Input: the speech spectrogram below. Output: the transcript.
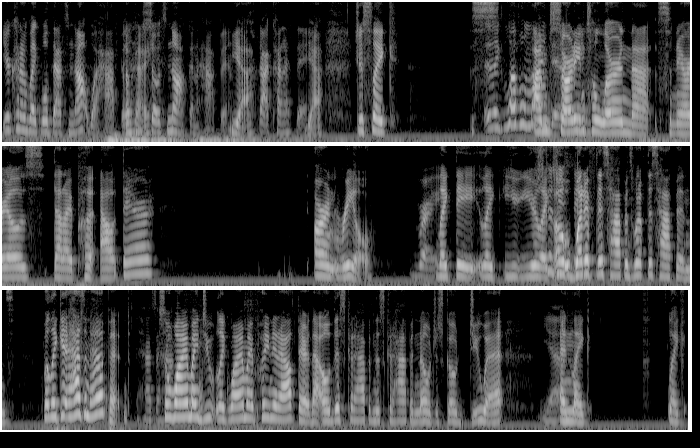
you're kind of like, well, that's not what happened, Okay. so it's not gonna happen. Yeah. that kind of thing. Yeah. Just like like level minded. I'm starting to learn that scenarios that I put out there aren't real. right. Like they like you you're Just like, 'cause you "Oh, what if this happens? What if this happens?" But like it hasn't happened. it hasn't So happened. why am I do like why am I putting it out there that oh this could happen, this could happen? No, just go do it yeah and like like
